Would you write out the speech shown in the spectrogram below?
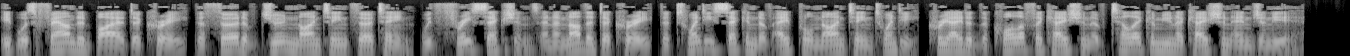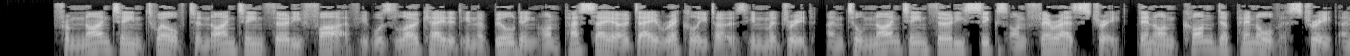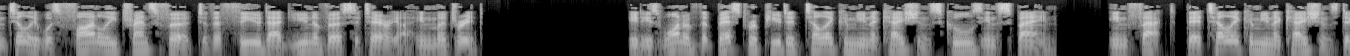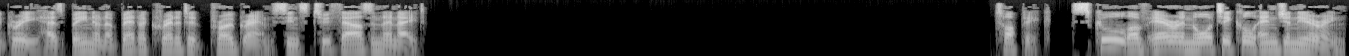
It was founded by a decree, the 3rd of June 1913, with three sections, and another decree, the 22nd of April 1920, created the qualification of telecommunication engineer. From 1912 to 1935 it was located in a building on Paseo de Recoletos in Madrid, until 1936 on Ferraz Street, then on Conde de Penalva Street until it was finally transferred to the Ciudad Universitaria in Madrid. It is one of the best reputed telecommunication schools in Spain. In fact, their telecommunications degree has been an ABET accredited program since 2008. Topic: School of Aeronautical Engineering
